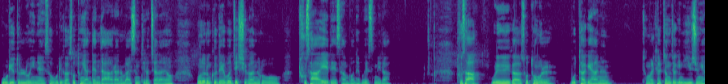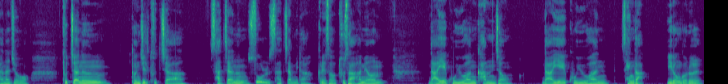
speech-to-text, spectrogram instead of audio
오류들로 인해서 우리가 소통이 안 된다라는 말씀 드렸잖아요. 오늘은 그 네 번째 시간으로 투사에 대해서 한번 해보겠습니다. 투사, 우리가 소통을 못하게 하는 정말 결정적인 이유 중에 하나죠. 투자는 던질 투자, 사자는 쏠 사자입니다. 그래서 투사하면 나의 고유한 감정, 나의 고유한 생각, 이런 거를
